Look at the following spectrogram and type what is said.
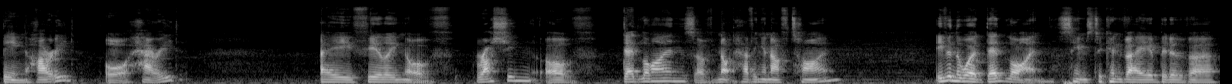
being hurried or harried, a feeling of rushing, of deadlines, of not having enough time. Even the word deadline seems to convey a bit of a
